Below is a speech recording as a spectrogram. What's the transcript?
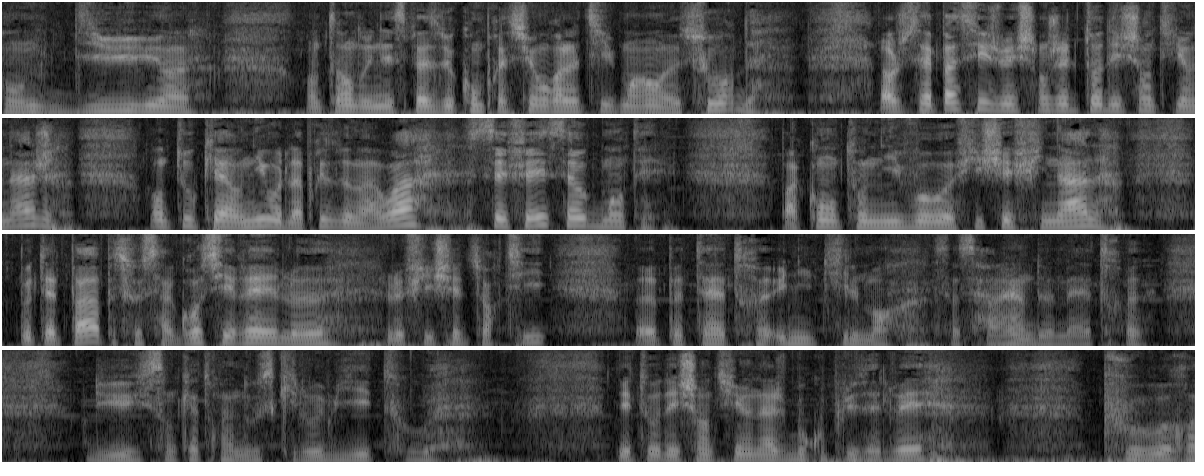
ont dû entendre une espèce de compression relativement euh, sourde. Alors je ne sais pas si je vais changer le taux d'échantillonnage. En tout cas au niveau de la prise de ma voix, c'est fait, c'est augmenté. Par contre au niveau euh, fichier final, peut-être pas parce que ça grossirait le, fichier de sortie, euh, peut-être inutilement. Ça sert à rien de mettre du 192 kilobits ou des taux d'échantillonnage beaucoup plus élevés pour,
